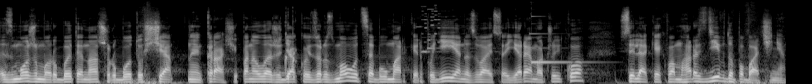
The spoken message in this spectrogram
зможемо робити нашу роботу ще е, краще. Пане Олеже, дякую за розмову. Це був маркер події. Я називаюся Ярема Чуйко. Всіляких вам гараздів. До побачення.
